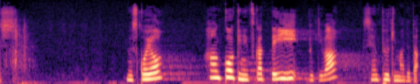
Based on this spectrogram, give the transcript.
し。息子よ。反抗期に使っていい武器は？扇風機までだ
